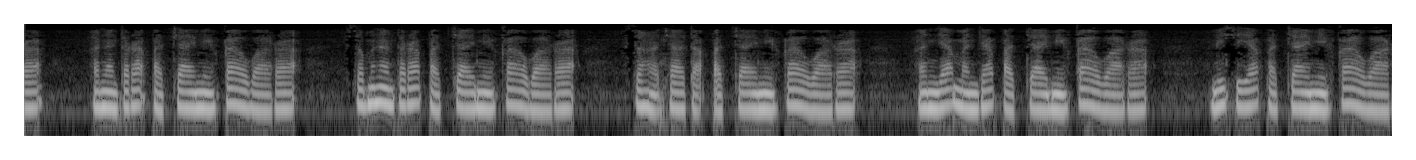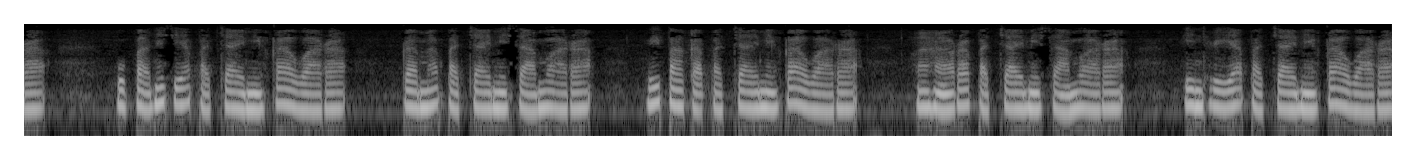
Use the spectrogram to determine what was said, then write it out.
ระ อนันตระปัจจัยมีเก้าวาระ สมนันตระปัจจัยมีเก้าวาระ สหชาตปัจจัยมีเก้าวาระ อัญญมัญญปัจจัยมีเก้าวาระ นิสยปัจจัยมีเก้าวาระ อุปาณิสยปัจจัยมีเก้าวาระกรรมปัจจัยมีสามวาระ วิปากปัจจัยมีเก้าวาระ มหาราปัจจัยมีสามวาระ อินทรียปัจจัยมีเก้าวาระ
